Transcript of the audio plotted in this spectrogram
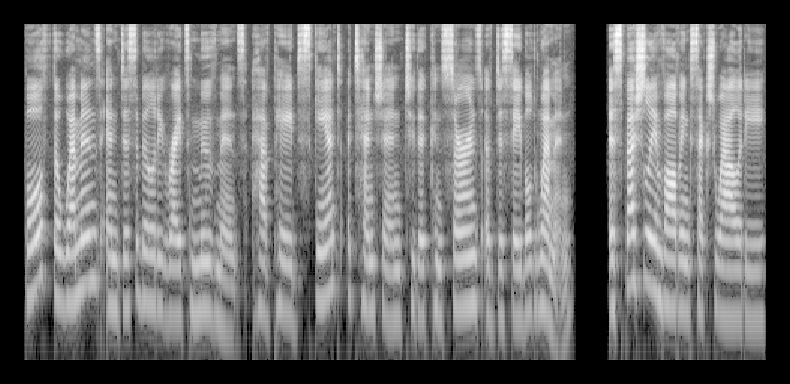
both the women's and disability rights movements have paid scant attention to the concerns of disabled women, especially involving sexuality,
